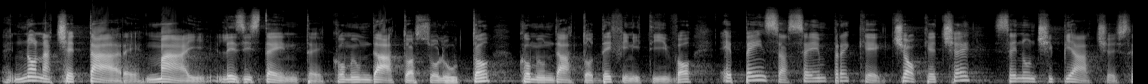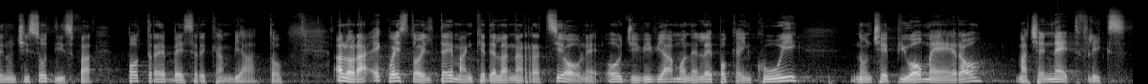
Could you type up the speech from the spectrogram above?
eh, non accettare mai l'esistente come un dato assoluto, come un dato definitivo e pensa sempre che ciò che c'è, se non ci piace, se non ci soddisfa, potrebbe essere cambiato. Allora, e questo è il tema anche della narrazione. Oggi viviamo nell'epoca in cui non c'è più Omero, ma c'è Netflix,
